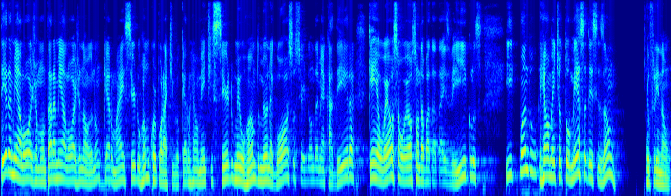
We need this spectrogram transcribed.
ter a minha loja, montar a minha loja, não, eu não quero mais ser do ramo corporativo, eu quero realmente ser do meu ramo, do meu negócio, ser dono da minha cadeira. Quem é o Elson? O Elson da Batatais Veículos. E quando realmente eu tomei essa decisão, eu falei, não,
